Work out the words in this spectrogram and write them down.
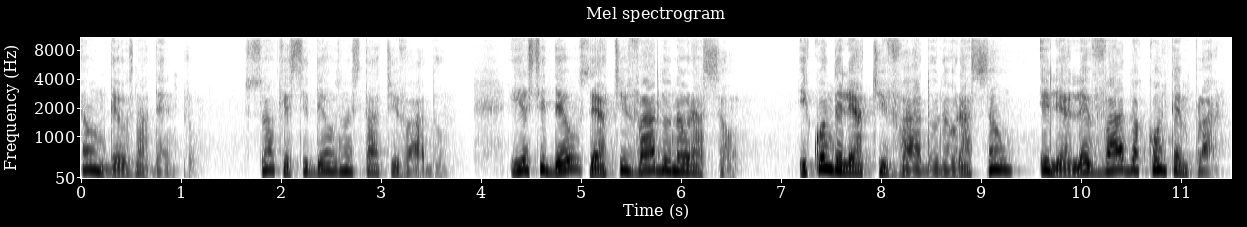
é um Deus lá dentro. Só que esse Deus não está ativado. E esse Deus é ativado na oração. E quando ele é ativado na oração, ele é levado a contemplar.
